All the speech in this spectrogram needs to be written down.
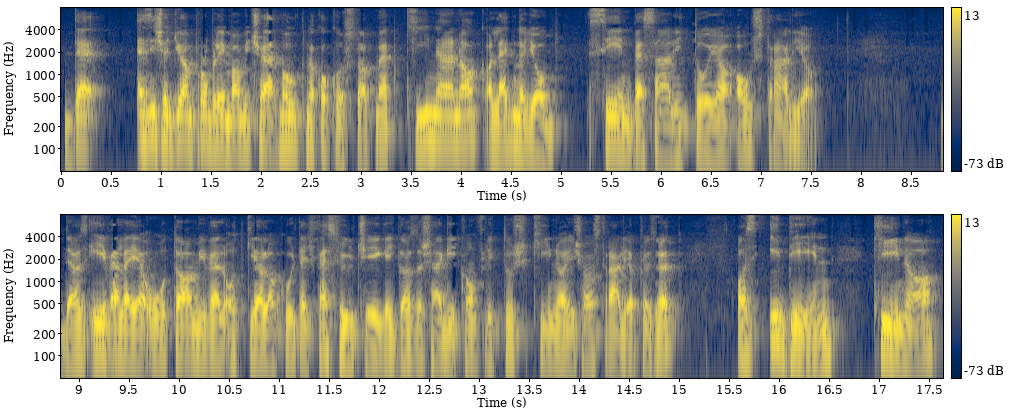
de ez is egy olyan probléma, amit saját maguknak okoztak, mert Kínának a legnagyobb szén beszállítója Ausztrália. De az év eleje óta, mivel ott kialakult egy feszültség, egy gazdasági konfliktus Kína és Ausztrália között, az idén Kína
